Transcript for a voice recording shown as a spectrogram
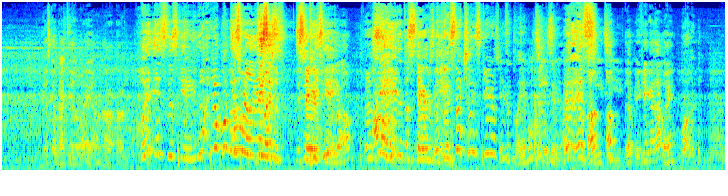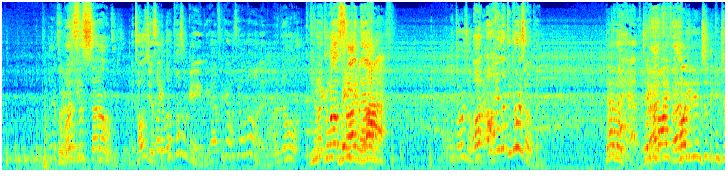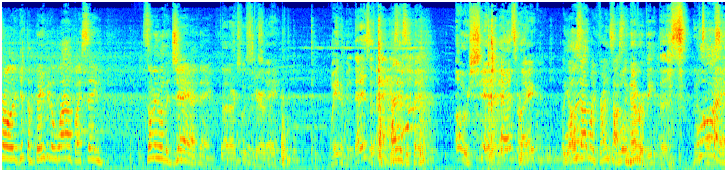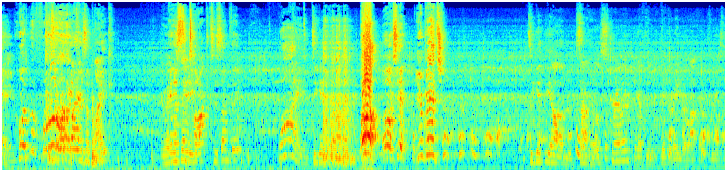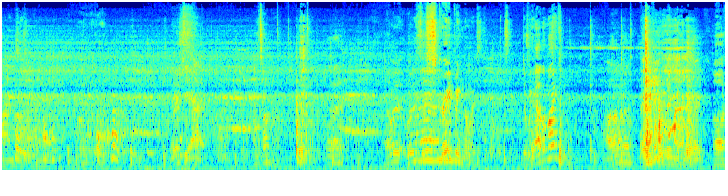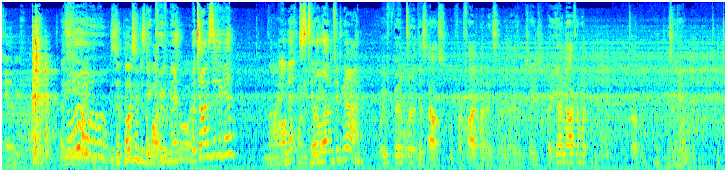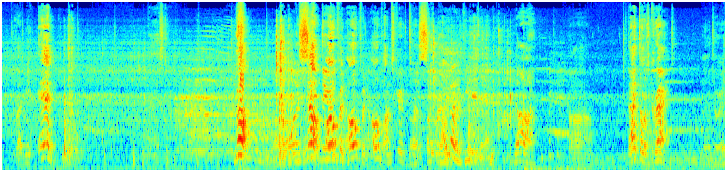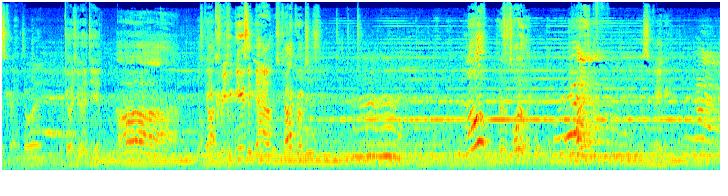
Let's go back the other way. I don't know. uh, uh, What is this game? I don't know. This really is This like is- the This stairs PT, game. bro. I hated the stairs game. this actually scares me. It's a playable teaser. It- it's- Up, CT. up, up. You can't go that way. What? That's what it What's is. the sound? I told you, it's like a little puzzle game. You gotta figure out what's going on. I don't. You Can need I to go get the outside now? laugh. The door's open. Oh, now. oh, hey, look, the door's open. Devin, What take That- a mic, that- plug it into the controller, get the baby to laugh by saying something with a J, I think. That actually scared me. Wait a minute, that is a thing. That is a thing. Oh shit, yeah, that's right. Like, I was at my friend's house. We'll and we never were- beat this. That's Why? what I'm saying. What the fuck? Because it fuck? requires a mic. we had And to us to say talk to something. Why? to get the Oh! Oh shit! You bitch! To get the um Silent Hills trailer. You have to get the baby to laugh like three times. Or something. Where's she at? What are you talking about? Uh, What, what is this scraping noise? Do we have a mic? uh, I think the mic will work. Oh, okay, there we go. Like, you need mic- Because it plugs into It's the getting bottom creepy, of the man. controller. What time is it again? Nine Oh, man, twenty-three. still 11:59. We've been through this house for five minutes and it hasn't changed. Are you gonna knock on my... It's open. What's Is it going in? Let me in! Bastard. No! Oh shit, No! dude. Open! Open! Open! I'm scared to turn Oh, the fuck I gotta pee again. Nah. Um, that door's cracked. No, the door is cracked. Go ahead. Go to it, dude. Ah! It's There's, got cock- creepy music now. there's cockroaches. Hell? There's a toilet. You hiding in This is a baby.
